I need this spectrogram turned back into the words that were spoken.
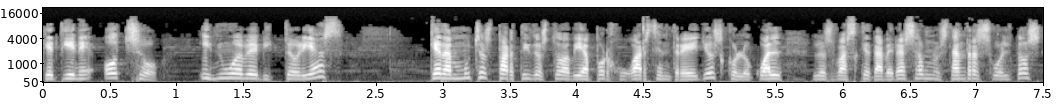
que tiene ocho y nueve victorias. Quedan muchos partidos todavía por jugarse entre ellos, con lo cual los basquetaveras aún no están resueltos,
